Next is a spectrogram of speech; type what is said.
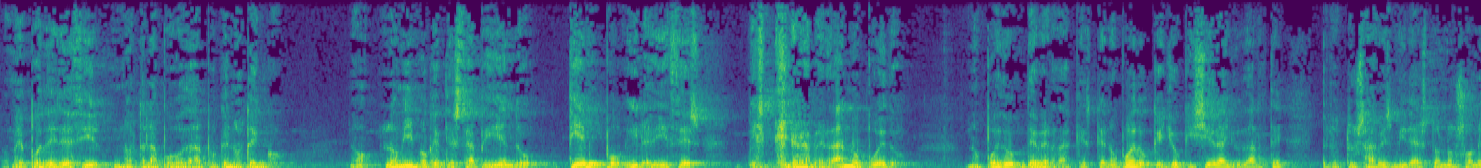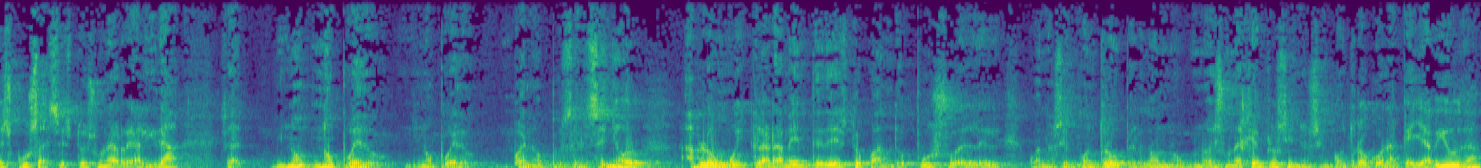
No me puedes decir, no te la puedo dar porque no tengo. No, lo mismo que te está pidiendo tiempo y le dices, es que la verdad no puedo. No puedo, de verdad que es que no puedo, que yo quisiera ayudarte, pero tú sabes, mira, esto no son excusas, esto es una realidad. O sea, no, no puedo, no puedo. Bueno, pues el Señor habló muy claramente de esto cuando puso el, cuando se encontró, perdón, no, es un ejemplo, sino se encontró con aquella viuda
